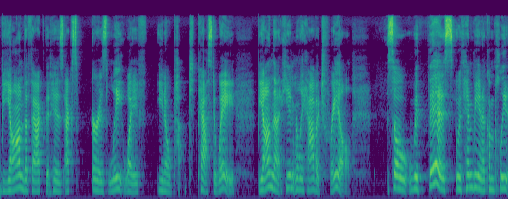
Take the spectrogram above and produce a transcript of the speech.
beyond the fact that his ex or his late wife, you know, passed away. Beyond that, he didn't really have a trail. So, with this, with him being a complete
